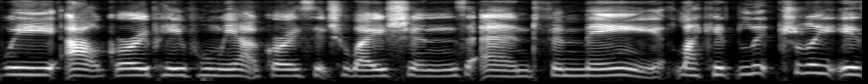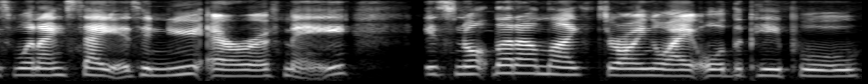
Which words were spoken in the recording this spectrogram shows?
we outgrow people, we outgrow situations. And for me, like, it literally is when I say it's a new era of me, it's not that I'm like throwing away all the people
